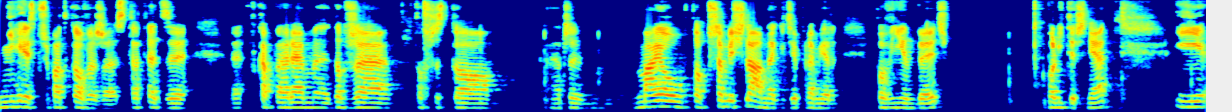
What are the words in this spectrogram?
nie jest przypadkowe, że strategzy w KPRM dobrze to wszystko, znaczy mają to przemyślane, gdzie premier powinien być politycznie. I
